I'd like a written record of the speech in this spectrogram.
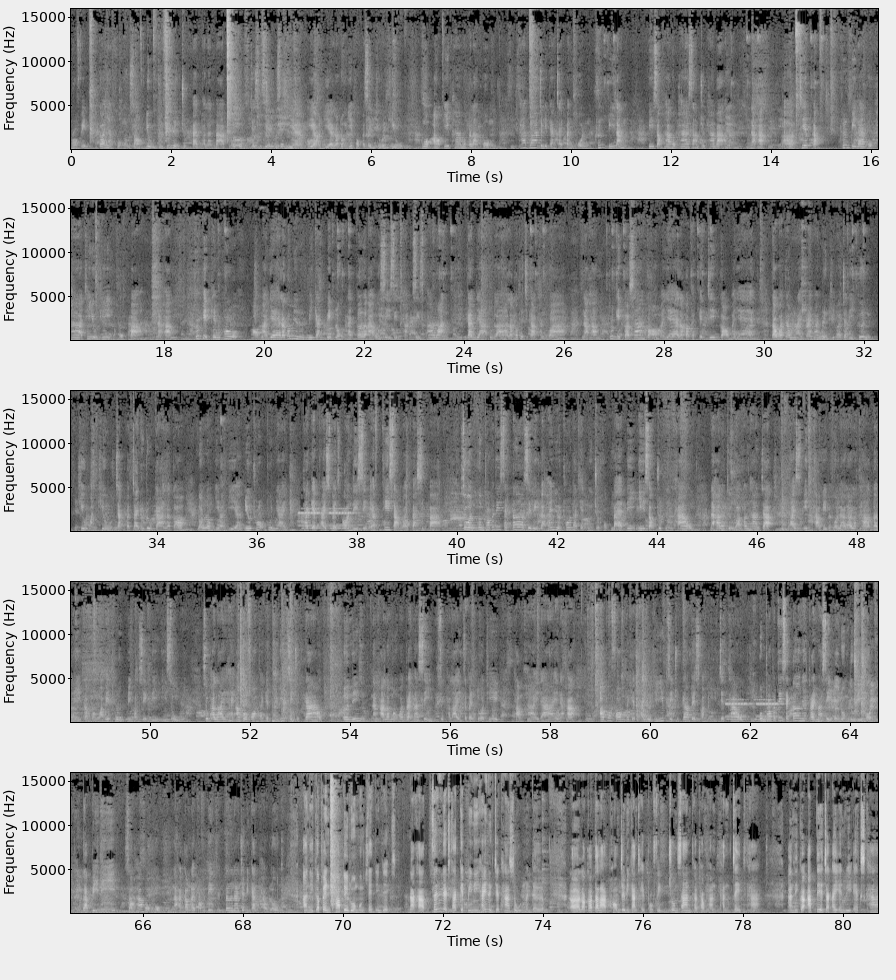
profit ก็ยังคงซอฟอยู่อยู่ที่ 1.8 พันล้านบาท ลดลง 77%เยียร์เยียร์เยียลดลง 26% Q on Q งบออก 25 มกราคม คาดว่าจะมีการจ่ายปันผลครึ่งปีหลัง ปี 2565 3.5 บาทนะคะเเทียบกับ ครึ่งปีแรก 65 ที่อยู่ที่ 6 บาทนะคะ ธุรกิจเคมีคอลออกมาแย่ แล้วก็มีมีการปิดลงแครกเกอร์ ROC 45 วัน กันยาตุลาแล้วก็พฤศจิกาธันวานะคะ ธุรกิจก่อสร้างก็ออกมาแย่ แล้วก็แพคเกจจิ้งก็ออกมาแย่ แต่ว่ากำไรไตรมาสหนึ่งคิดว่าจะดีขึ้น Q on Q จากปัจจัยฤดูกาลแล้วก็ลดลง year on year neutral พุนใหญ่ target price based on DCF ที่ 380 บาท ส่วนกลุ่ม property sector สิริเราให้ neutral target 1.68 DE 2.1 เท่านะคะเราถือว่าค่อนข้างจะ price in ข่าวดีไปหมดแล้ว แล้วราคาตอนนี้เรามองว่าไม่ถูกมีความเสี่ยง DE สูง สุภาลัยให้ outperform target ไป24.9 earning นะคะเรามองว่าไตรมาส4สุภาลัยจะเป็นตัวที่ทำ high ได้นะคะ outperform target ไ i อยู่ที่ 24.9 based on PE 7 เท่ากลุ่ม property sector เนี่ยไตรมาส4โดยรวมดูดีหมด แต่ปีนี้ 2566 นะคะกำไร property sector น่าจะมีการแผ่วลง อันนี้ก็เป็นภาพโดยรวมของ Set Index นะคะ Set Index target ปีนี้ให้ 1750 เหมือนเดิมแล้วก็ตลาดพร้อมจะมีการเทคโปรฟิตช่วงสั้นแถวๆพันพันเจ็ดค่ะ อันนี้ก็อัปเดตจาก INVX ค่ะ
